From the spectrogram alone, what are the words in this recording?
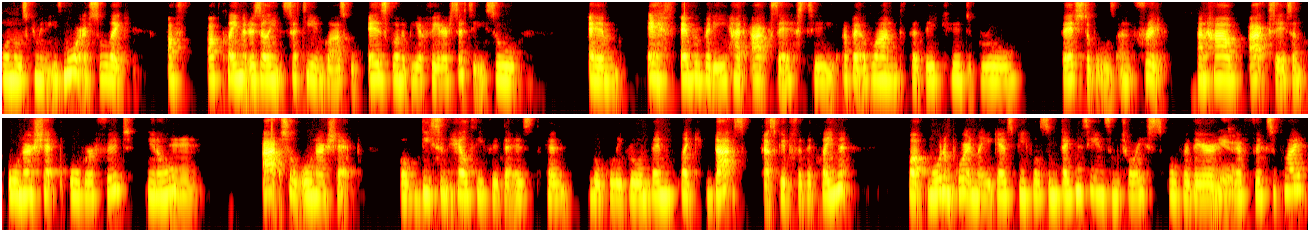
on those communities more so like a, climate resilient city in glasgow is going to be a fairer city so um, if everybody had access to a bit of land that they could grow vegetables and fruit and have access and ownership over food, you know, mm-hmm. actual ownership of decent, healthy food that is kind of locally grown, then like that's that's good for the climate. But more importantly, it gives people some dignity and some choice over their, yeah. their food supply.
